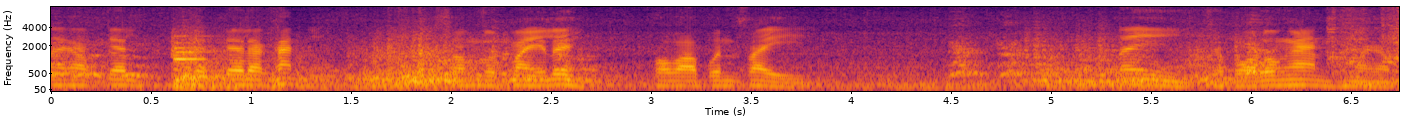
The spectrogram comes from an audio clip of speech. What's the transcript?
นะครับ แต่แต่ละคันนี่ซ่อมรถใหม่เลย เพราะว่าเพิ่นใส่ในเฉพาะโรงงานนะครับ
